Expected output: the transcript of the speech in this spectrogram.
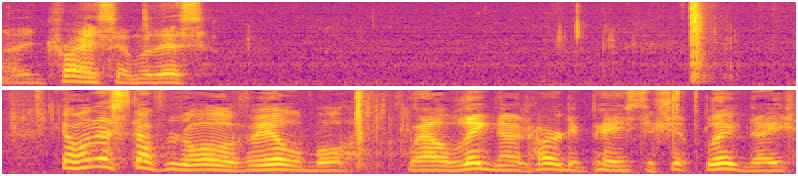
I'd try some of this. You know, this stuff is all available. Well, lignite hardly pays to ship lignite.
